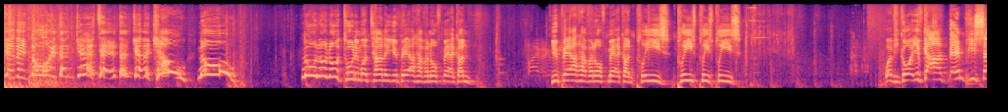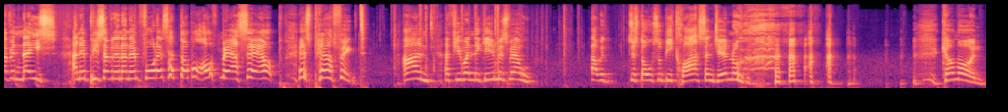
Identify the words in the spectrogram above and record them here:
Get it. No, it didn't get it. It didn't get the kill. No. No, no, no. Tony Montana, you better have an off-meta gun. You better have an off-meta gun. Please. Please, please, please. What have you got? You've got an MP7, nice! An MP7 and an M4, it's a double off meta setup! It's perfect! And if you win the game as well, that would just also be class in general. Come on.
